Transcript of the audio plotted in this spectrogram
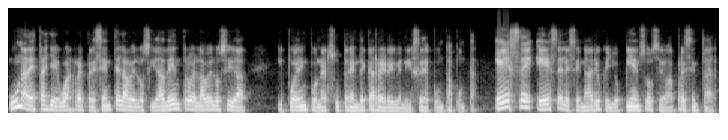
una de estas yeguas represente la velocidad dentro de la velocidad y pueda imponer su tren de carrera y venirse de punta a punta. Ese es el escenario que yo pienso se va a presentar.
